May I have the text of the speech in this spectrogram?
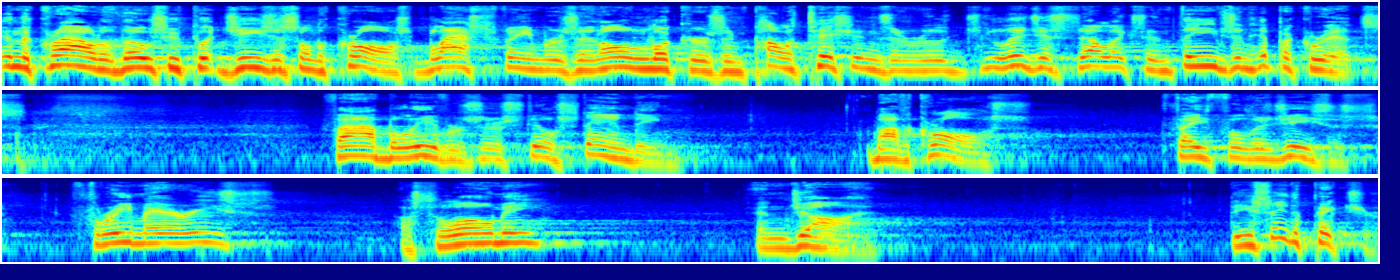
in the crowd of those who put Jesus on the cross blasphemers and onlookers and politicians and religious zealots and thieves and hypocrites. Five believers are still standing by the cross, faithful to Jesus. Three Marys, a Salome, and John. Do you see the picture?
